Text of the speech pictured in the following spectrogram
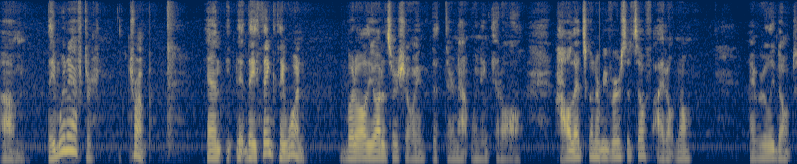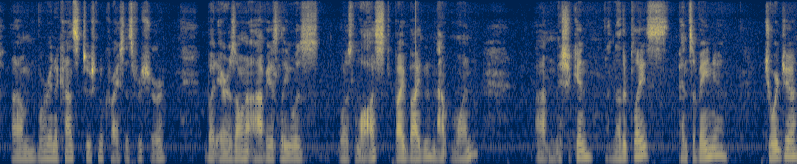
Um, they went after Trump and they think they won, but all the audits are showing that they're not winning at all. How that's going to reverse itself, I don't know. I really don't. Um, we're in a constitutional crisis for sure, but Arizona obviously was was lost by Biden, not won. Um, Michigan, another place, Pennsylvania, Georgia,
